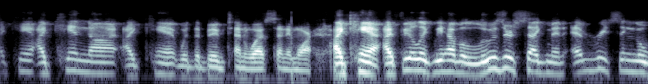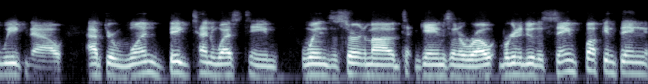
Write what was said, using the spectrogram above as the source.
I can't. I cannot. I can't with the Big Ten West anymore. I can't. I feel like we have a loser segment every single week now. After one Big Ten West team wins a certain amount of t- games in a row, we're gonna do the same fucking thing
